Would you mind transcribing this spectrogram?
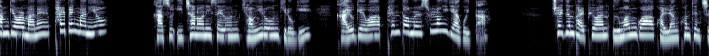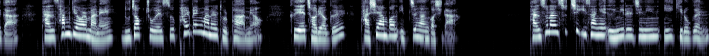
3개월 만에 800만이요? 가수 이찬원이 세운 경이로운 기록이 가요계와 팬덤을 술렁이게 하고 있다. 최근 발표한 음원과 관련 콘텐츠가 단 3개월 만에 누적 조회수 800만을 돌파하며 그의 저력을 다시 한번 입증한 것이다. 단순한 수치 이상의 의미를 지닌 이 기록은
